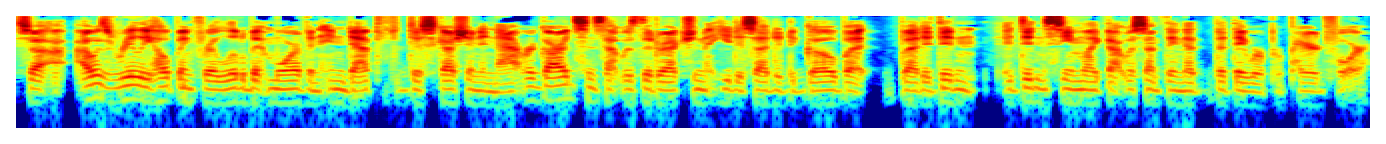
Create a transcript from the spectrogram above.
So I, I was really hoping for a little bit more of an in-depth discussion in that regard, since that was the direction that he decided to go. But but it didn't it didn't seem like that was something that, that they were prepared for.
